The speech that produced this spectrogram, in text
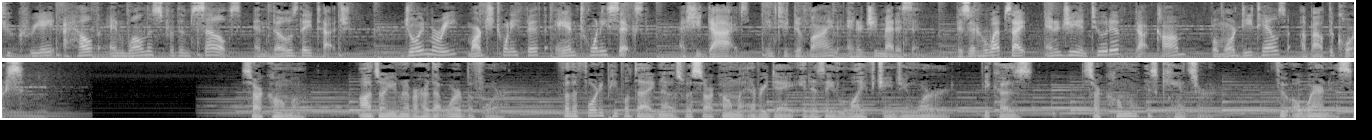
to create a health and wellness for themselves and those they touch. Join Marie March 25th and 26th as she dives into divine energy medicine. Visit her website, energyintuitive.com, for more details about the course. Sarcoma. Odds are you've never heard that word before. For the 40 people diagnosed with sarcoma every day, it is a life changing word because sarcoma is cancer. Through awareness,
